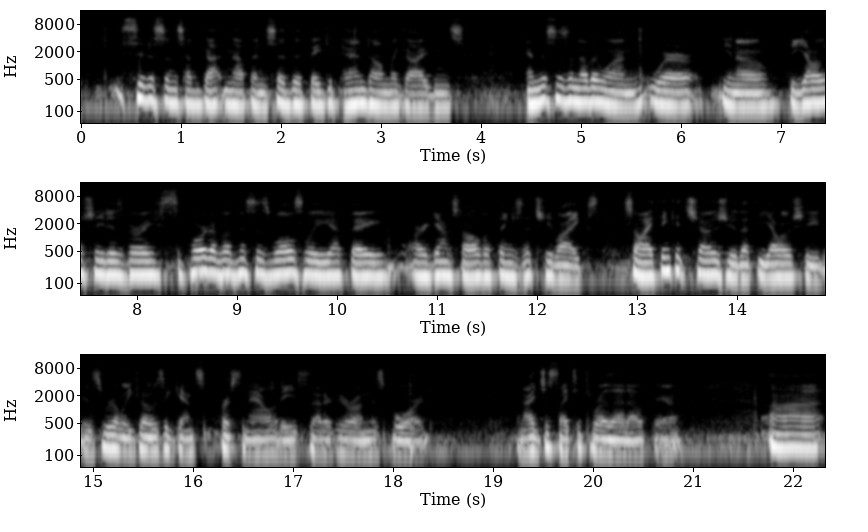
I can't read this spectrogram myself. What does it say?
citizens have gotten up and said that they depend on the guidance. And this is another one where, you know, the yellow sheet is very supportive of Mrs. Woolsey, yet they are against all the things that she likes. So I think it shows you that the yellow sheet is really goes against personalities that are here on this board. And I'd just like to throw that out there. Uh,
